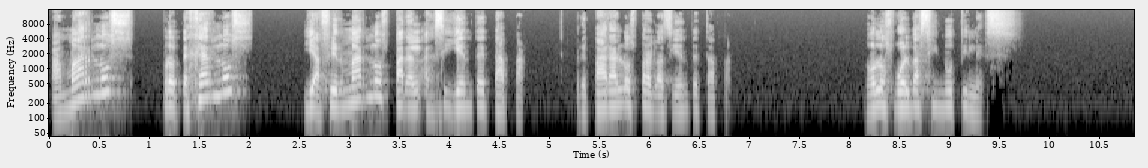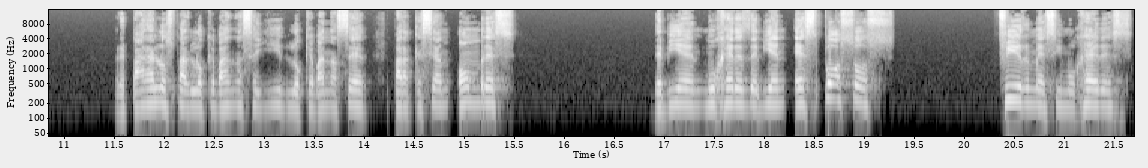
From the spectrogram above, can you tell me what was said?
amarlos, protegerlos y afirmarlos para la siguiente etapa. Prepáralos para la siguiente etapa. No los vuelvas inútiles. Prepáralos para lo que van a seguir, lo que van a hacer, para que sean hombres de bien, mujeres de bien, esposos firmes y mujeres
